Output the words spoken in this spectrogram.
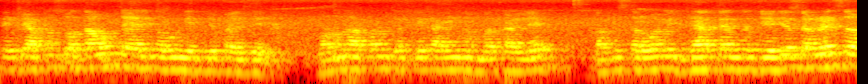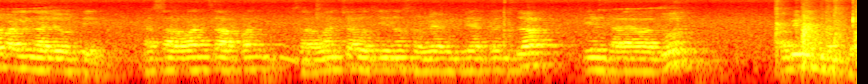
त्याची आपण स्वतःहून तयारी करून घेतली पाहिजे. म्हणून आपण त्यातले काही नंबर काढले. बाकी सर्व विद्यार्थ्यांचं जे जे सगळे सहभागी झाले होते त्या सर्वांचं आपण सर्वांच्या वतीनं सगळ्या विद्यार्थ्यांचं तीन टाळ्या अभिनंदन करतो.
